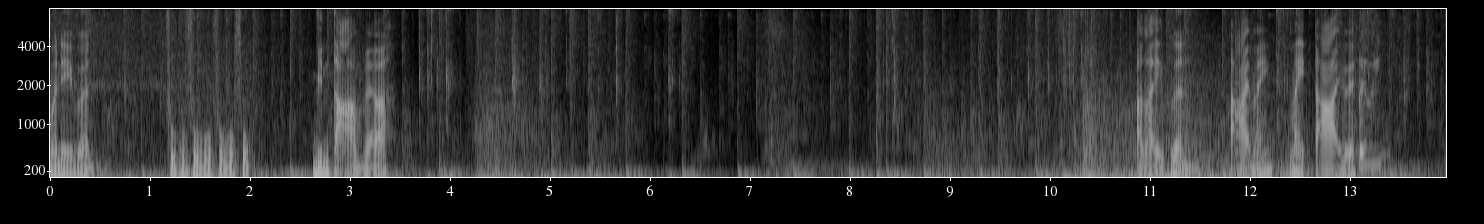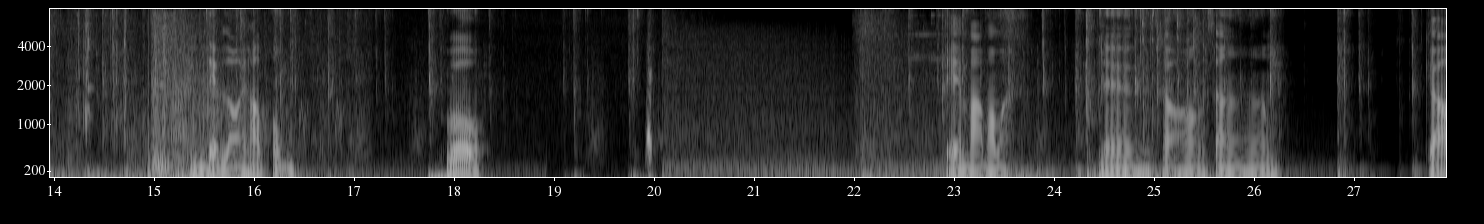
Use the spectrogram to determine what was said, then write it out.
วันนี้เพื่อนฟุบฟุบฟุบฟุบฟุบฟุบบินตามเลยวะอะไรเพื่อน ตายไหม ไม่ตายเว้ยอืมเรียบร้อยครับผม โว้ เอมามามาหนึ่งสองสามก้า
